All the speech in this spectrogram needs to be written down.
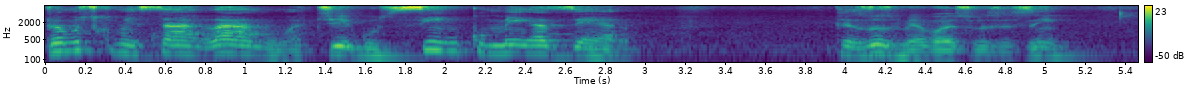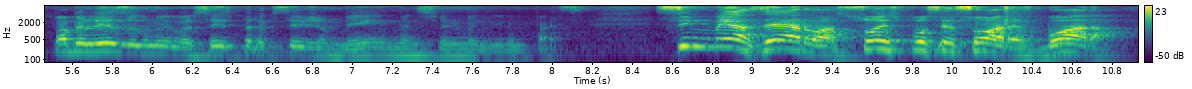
Vamos começar lá no artigo 560. Jesus, minha voz fosse assim? Ó, beleza, tudo bem vocês? Espero que estejam bem, mas em paz. 560, ações possessórias, bora!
